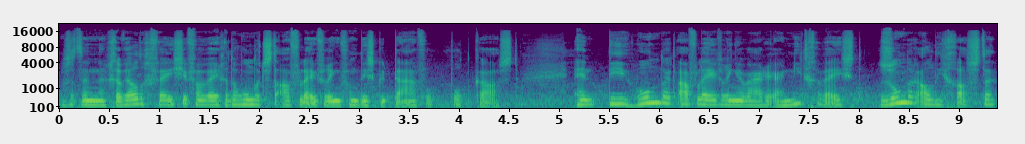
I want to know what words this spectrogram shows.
was het een geweldig feestje vanwege de honderdste aflevering van Discutafel podcast. En die honderd afleveringen waren er niet geweest zonder al die gasten,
